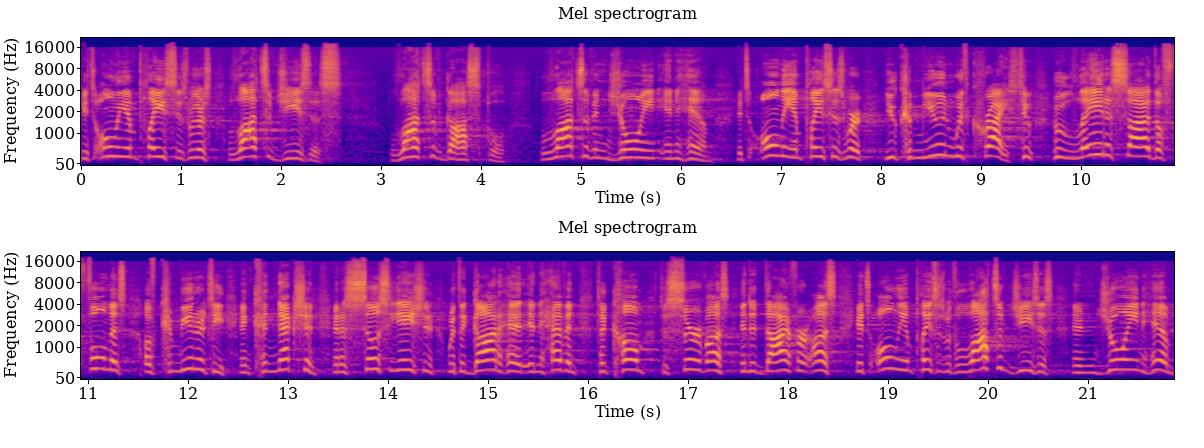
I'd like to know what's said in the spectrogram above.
It's only in places where there's lots of Jesus, lots of gospel, lots of enjoying in Him. It's only in places where you commune with Christ, who, who laid aside the fullness of community and connection and association with the Godhead in heaven to come to serve us and to die for us. It's only in places with lots of Jesus and enjoying Him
